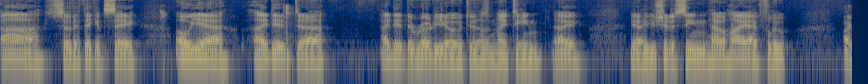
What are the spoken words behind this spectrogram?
ah so that they can say, oh yeah, I did uh, I did the rodeo 2019. I yeah, you should have seen how high I flew. I,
